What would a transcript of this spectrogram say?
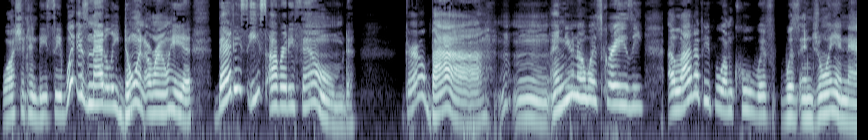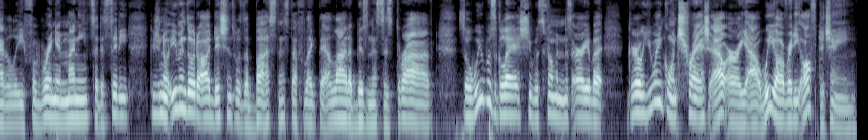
Washington, D.C. What is Natalie doing around here? Baddies East already filmed. Girl, bye. Mm -mm. And you know what's crazy? A lot of people I'm cool with was enjoying Natalie for bringing money to the city. Because, you know, even though the auditions was a bust and stuff like that, a lot of businesses thrived. So we was glad she was filming in this area. But, girl, you ain't going to trash our area out. We already off the chain.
